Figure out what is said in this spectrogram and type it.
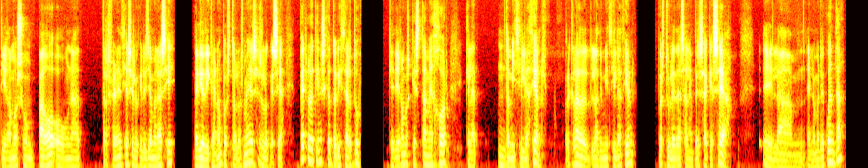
digamos, un pago o una transferencia, si lo quieres llamar así, periódica, ¿no? Pues todos los meses lo que sea. Pero lo tienes que autorizar tú, que digamos que está mejor que la domiciliación. Porque claro, la domiciliación, pues tú le das a la empresa que sea eh, el número de cuenta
